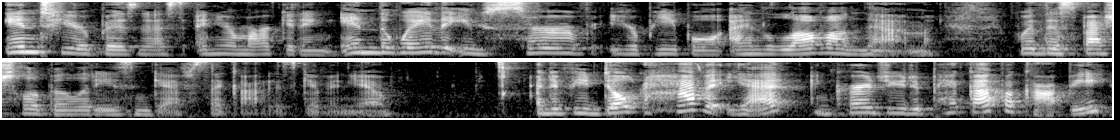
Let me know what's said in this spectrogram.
into your business and your marketing in the way that you serve your people and love on them with the special abilities and gifts that God has given you. And if you don't have it yet, I encourage you to pick up a copy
